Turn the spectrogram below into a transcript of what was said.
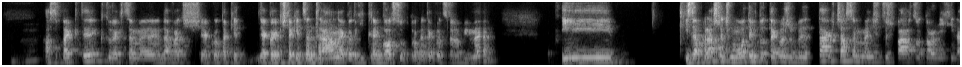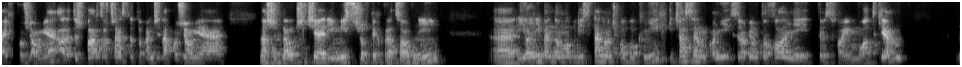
aspekty, które chcemy dawać jako takie, jako jakieś takie centralne, jako taki kręgosłup trochę tego, co robimy. I i zapraszać młodych do tego, żeby tak, czasem będzie coś bardzo do nich i na ich poziomie, ale też bardzo często to będzie na poziomie naszych nauczycieli, mistrzów tych pracowni e, i oni będą mogli stanąć obok nich i czasem oni zrobią to wolniej tym swoim młotkiem,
